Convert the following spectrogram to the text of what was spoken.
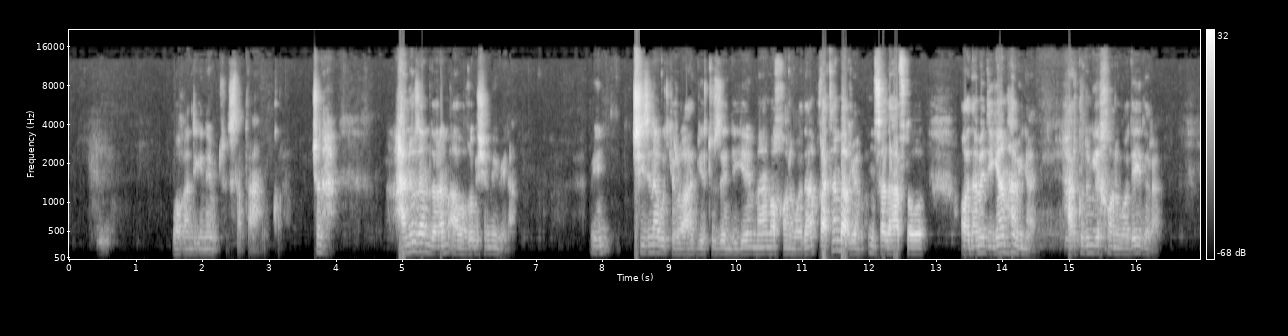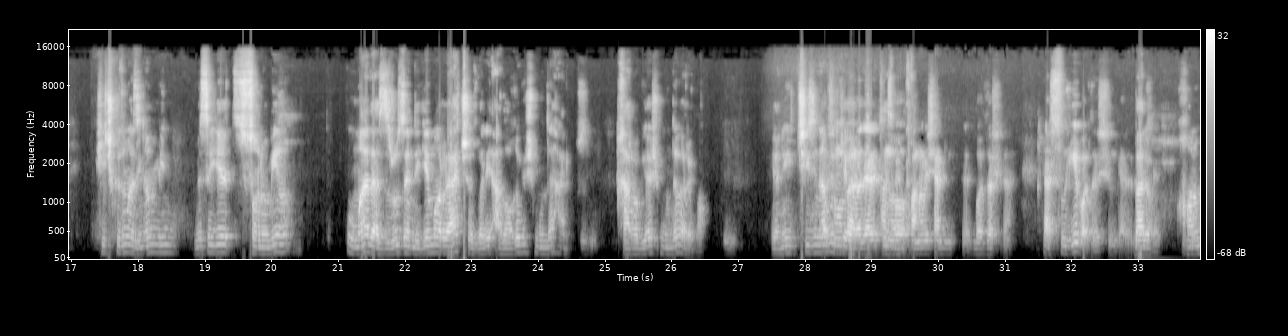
واقعا دیگه نمی‌تونستم تحمل کنم. چون هنوزم دارم عواقبش می‌بینم. این چیزی نبود که راحت بیاد تو زندگی من و خانوادم قطعا بقیه اون 170 آدم دیگه هم همینن. هر کدوم یه خانواده ای دارن. هیچ کدوم از اینا این مثل یه سونومی اومد از رو زندگی ما رد شد ولی عواقبش مونده هنوز. خرابیاش مونده برای ما. یعنی چیزی نبود که برادرتون و خانمش هم بازداشت در سوریه بازداشتشون کرده بله. خانم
